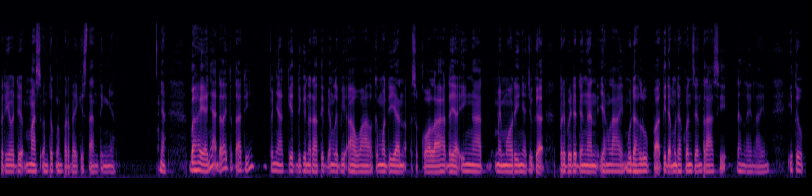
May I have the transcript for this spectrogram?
periode emas untuk memperbaiki stuntingnya. Nah, bahayanya adalah itu tadi penyakit degeneratif yang lebih awal, kemudian sekolah, daya ingat, memorinya juga berbeda dengan yang lain, mudah lupa, tidak mudah konsentrasi dan lain-lain. Itu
